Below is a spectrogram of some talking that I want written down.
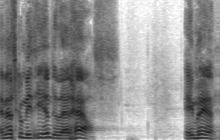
And that's going to be the end of that house. Amen.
